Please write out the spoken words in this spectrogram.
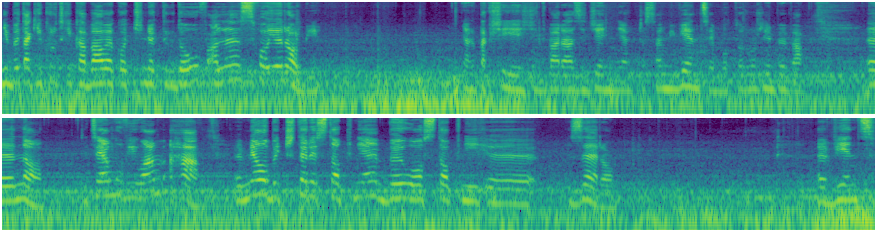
Niby taki krótki kawałek, odcinek tych dołów, ale swoje robi. Jak tak się jeździ dwa razy dziennie, czasami więcej, bo to różnie bywa. E, No, co ja mówiłam? Aha, miało być 4 stopnie, było stopni 0. Więc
